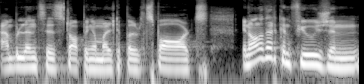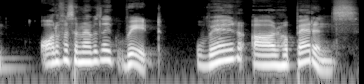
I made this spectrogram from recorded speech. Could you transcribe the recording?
ambulance is stopping at multiple spots. In all of that confusion, all of a sudden I was like, wait, where are her parents?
